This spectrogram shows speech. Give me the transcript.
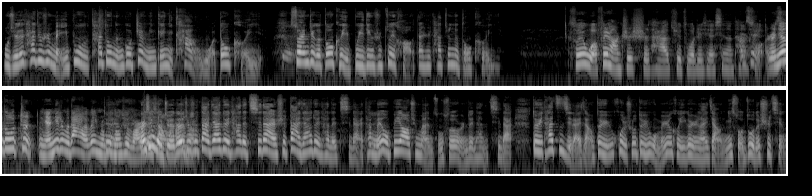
我觉得他就是每一步他都能够证明给你看，我都可以。虽然这个都可以不一定是最好，但是他真的都可以。所以我非常支持他去做这些新的探索。人家都这年纪这么大了，为什么不能去玩？而且我觉得，就是大家对他的期待是大家对他的期待，他没有必要去满足所有人对他的期待。对于他自己来讲，对于或者说对于我们任何一个人来讲，你所做的事情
